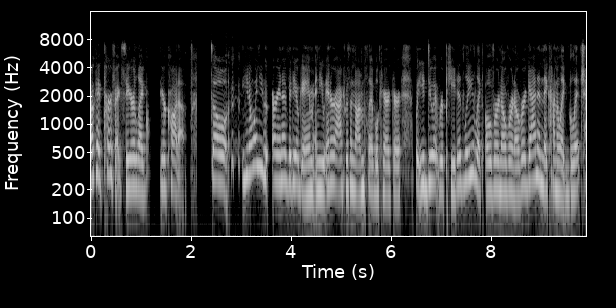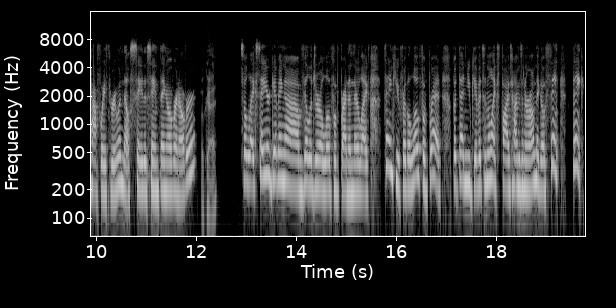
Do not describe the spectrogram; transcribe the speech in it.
Okay, perfect. So you're like you're caught up. So you know when you are in a video game and you interact with a non-playable character, but you do it repeatedly, like over and over and over again, and they kind of like glitch halfway through, and they'll say the same thing over and over. Okay. So like say you're giving a villager a loaf of bread, and they're like, "Thank you for the loaf of bread," but then you give it to them like five times in a row, and they go, "Thank, thank,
